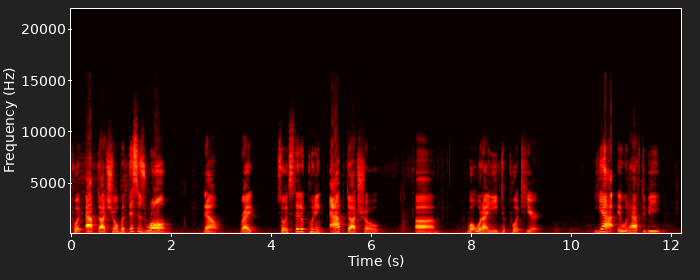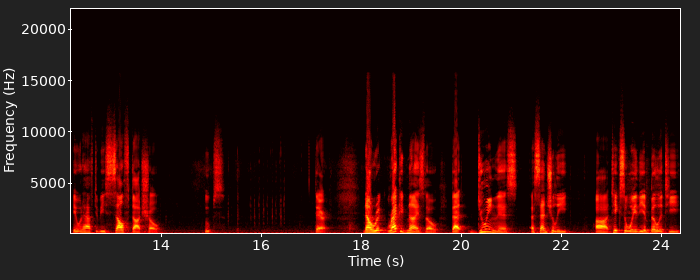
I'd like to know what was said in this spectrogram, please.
put app.show, but this is wrong now, right? So instead of putting app.show, um, what would I need to put here? Yeah, it would have to be it would have to be self.show. Oops. There. Now rec recognize though that doing this essentially uh, takes away the ability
